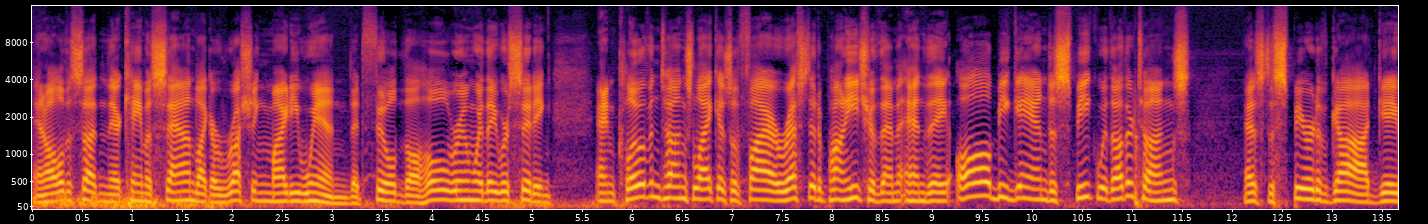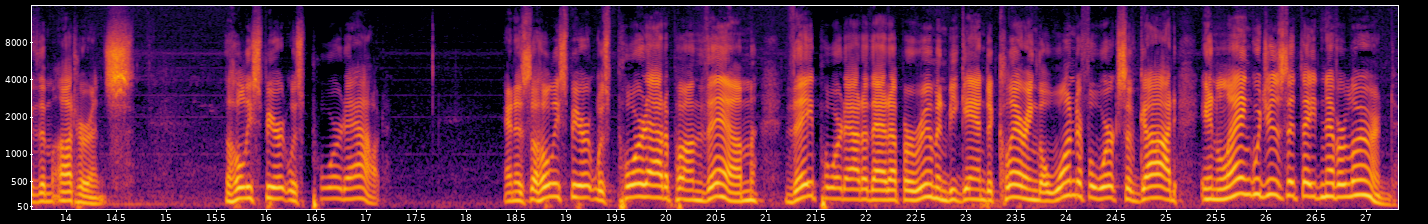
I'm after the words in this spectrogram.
And all of a sudden, there came a sound like a rushing mighty wind that filled the whole room where they were sitting. And cloven tongues like as of fire rested upon each of them, and they all began to speak with other tongues as the Spirit of God gave them utterance. The Holy Spirit was poured out and as the Holy Spirit was poured out upon them, they poured out of that upper room and began declaring the wonderful works of God in languages that they'd never learned.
